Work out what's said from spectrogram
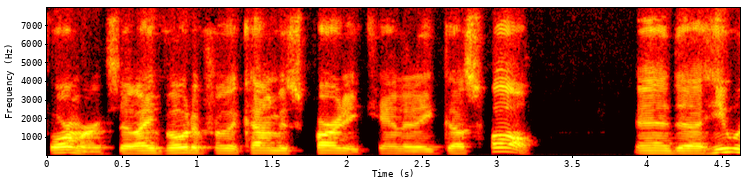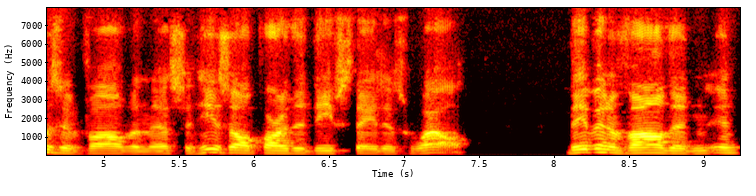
former, said, I voted for the Communist Party candidate Gus Hall. And uh, he was involved in this, and he's all part of the deep state as well. They've been involved in, in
